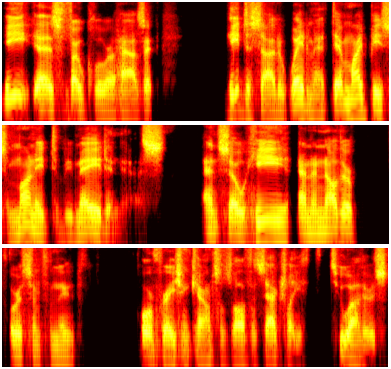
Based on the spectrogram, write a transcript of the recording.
he, as folklore has it, he decided, wait a minute, there might be some money to be made in this. And so he and another person from the Corporation Counsel's office, actually two others,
